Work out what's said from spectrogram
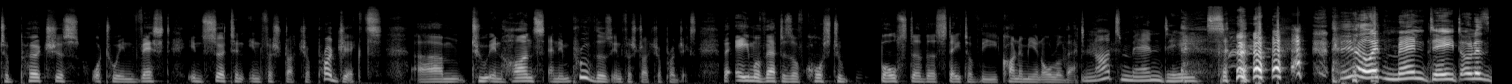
to purchase or to invest in certain infrastructure projects um, to enhance and improve those infrastructure projects. The aim of that is, of course, to bolster the state of the economy and all of that. Not mandate. you know what mandate always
